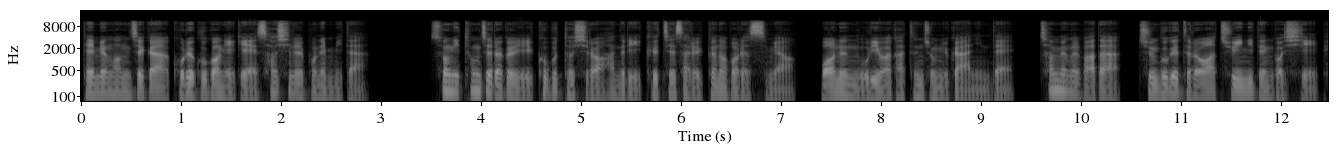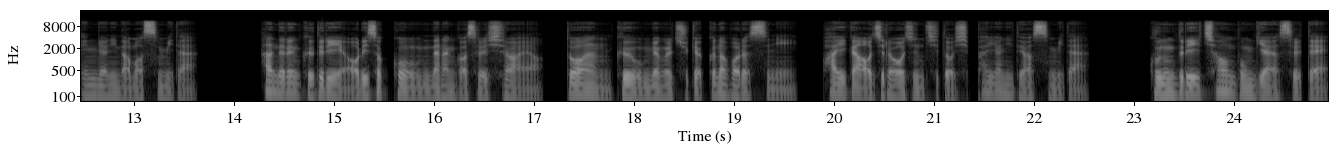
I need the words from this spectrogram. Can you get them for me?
대명 황제가 고려 국왕에게 서신을 보냅니다. 송이 통제력을 잃고부터 싫어 하늘이 그 제사를 끊어버렸으며 원은 우리와 같은 종류가 아닌데 천명을 받아 중국에 들어와 주인이 된 것이 100년이 넘었습니다. 하늘은 그들이 어리석고 음란한 것을 싫어하여 또한 그 운명을 죽여 끊어버렸으니 화의가 어지러워진 지도 18년이 되었습니다. 군웅들이 처음 봉기하였을 때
